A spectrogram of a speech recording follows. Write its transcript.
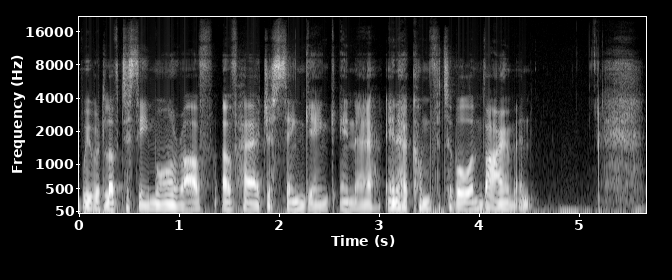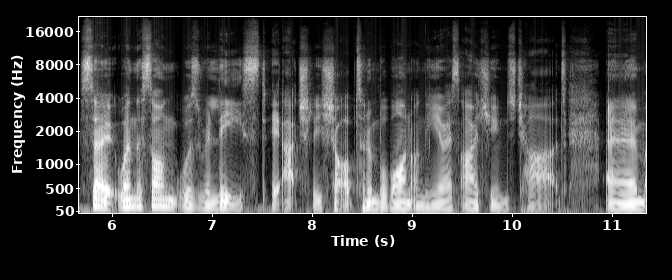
we would love to see more of of her just singing in a in a comfortable environment. So, when the song was released, it actually shot up to number one on the US iTunes chart um,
